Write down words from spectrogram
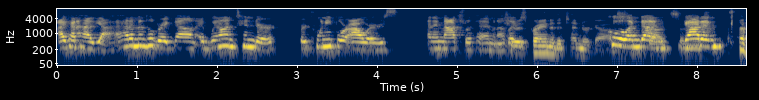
I kind of had, yeah, I had a mental breakdown. I went on Tinder for 24 hours and I matched with him and I was she like, was praying to the Tinder gods. Cool, I'm done. Got him.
